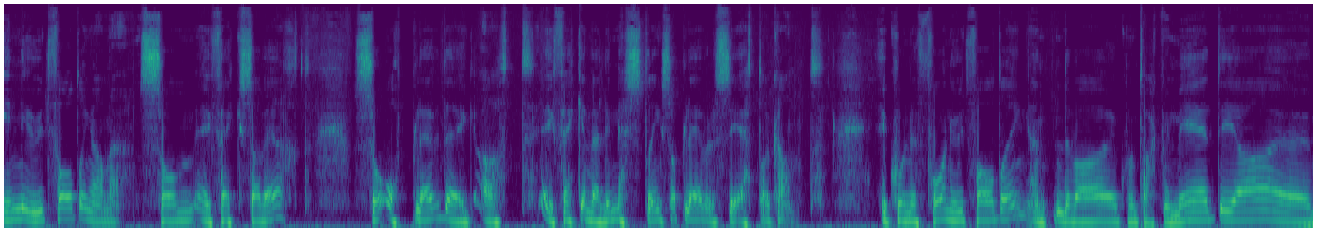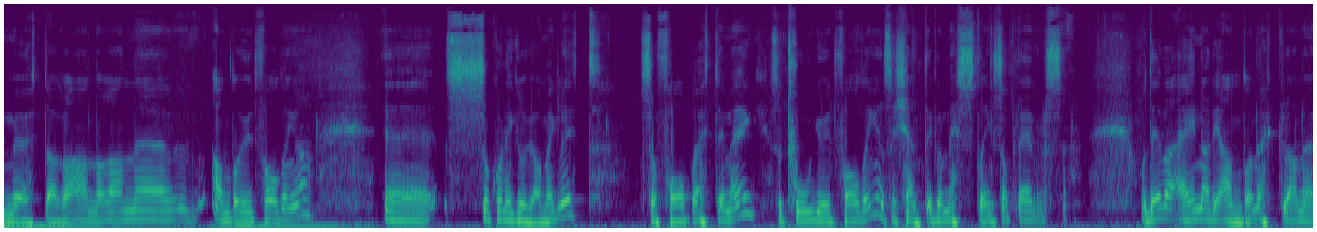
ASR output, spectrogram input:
inn i utfordringene som jeg fikk servert så opplevde jeg at jeg fikk en veldig mestringsopplevelse i etterkant. Jeg kunne få en utfordring, enten det var kontakt med media, eh, møte ranerne, andre utfordringer. Eh, så kunne jeg grue meg litt. Så forberedte jeg meg, så tok jeg utfordringen, så kjente jeg på mestringsopplevelse. Og det var en av de andre nøklene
